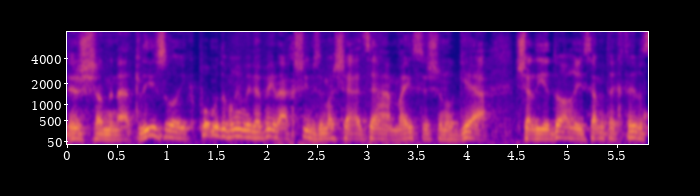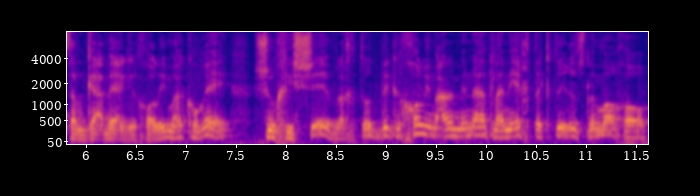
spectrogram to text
יש על מנת לזרוק, פה מדברים לגבי להחשיב, זה מה שזה המייסה שנוגע, שעל ידו הרי שם את הקטירס על גבי הגחולים, מה קורה? שהוא חישב לחטות בגחולים על מנת להניח את הקטירס למוחו,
